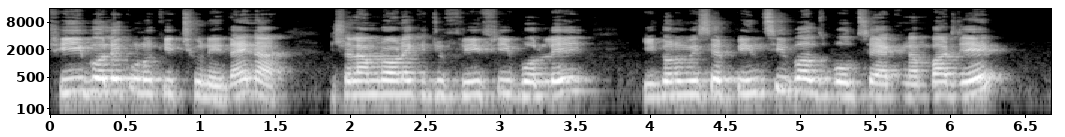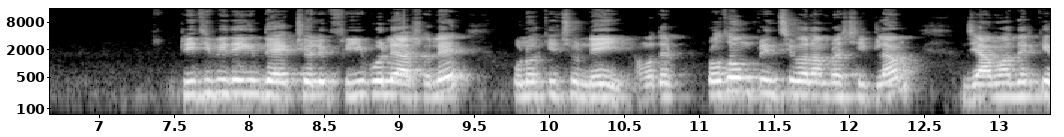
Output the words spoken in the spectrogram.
free বলে কোনো কিছু নেই, তাই না? আসলে আমরা অনেক কিছু ফ্রি ফ্রি বললেই ইকোনমিক্সের প্রিন্সিপালস বলছে এক নাম্বার যে পৃথিবীতে কিন্তু অ্যাকচুয়ালি ফ্রি বলে আসলে কোনো কিছু নেই। আমাদের প্রথম প্রিন্সিপাল আমরা শিখলাম যে আমাদেরকে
